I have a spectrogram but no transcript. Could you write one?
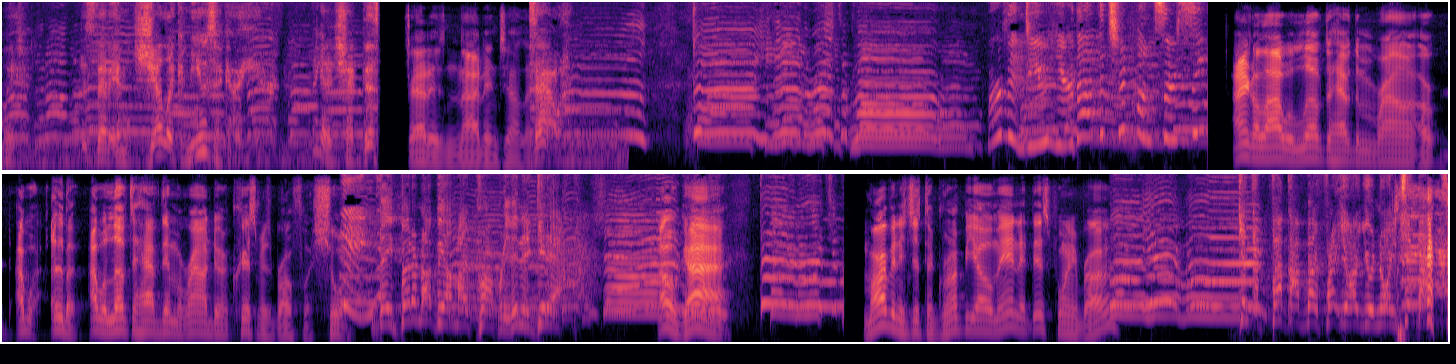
Wait, what is that angelic music I hear? I gotta check this That is not angelic. out. Marvin, do you hear that? The chipmunks are singing. I ain't gonna lie, I would love to have them around. Or I would, uh, I would love to have them around during Christmas, bro, for sure. They better not be on my property. They need to get out. Oh God, Marvin is just a grumpy old man at this point, bro. Get the fuck off my front yard, you annoying chipmunks.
